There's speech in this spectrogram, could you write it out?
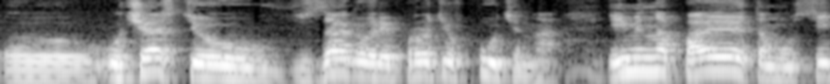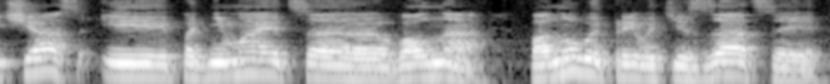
э, участию в заговоре против Путина. Именно поэтому сейчас и поднимается волна по новой приватизации,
